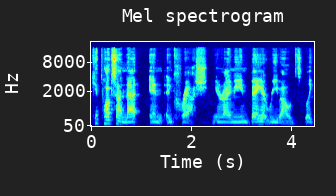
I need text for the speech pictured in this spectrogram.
Get pucks on net and and crash. You know what I mean? Bang at rebounds. Like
